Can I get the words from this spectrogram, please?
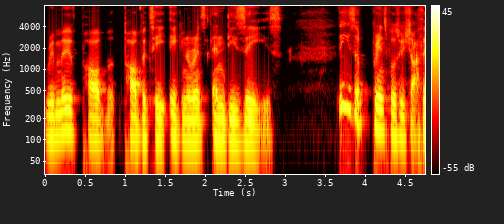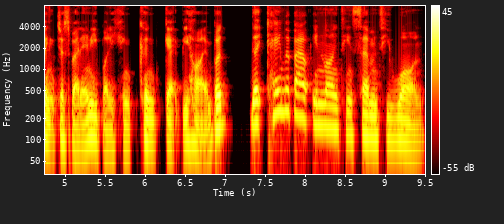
remove po- poverty, ignorance, and disease. These are principles which I think just about anybody can, can get behind. But they came about in 1971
